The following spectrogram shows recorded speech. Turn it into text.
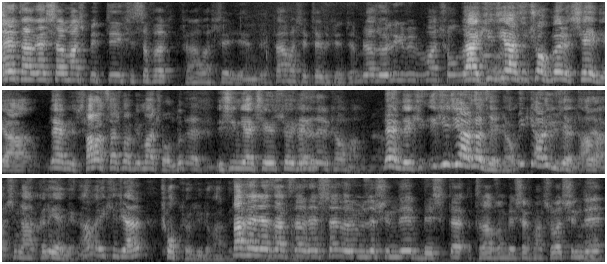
Evet arkadaşlar maç bitti 2-0. Fenerbahçe yendi. Fenerbahçe'yi tebrik ediyorum. Biraz öyle gibi bir maç oldu. Ya ikinci yarısı çok böyle şeydi ya. Ne bileyim salak saçma bir maç oldu. Evet. İşin gerçeğini Ben söyleyelim. zevk almadım. Ben de iki, ikinci yarıda zevk aldım. İlk yarı güzeldi. Allah şimdi hakkını yemeyin. Ama ikinci yarı çok kötüydü kardeşim. Bakacağız artık arkadaşlar. Önümüzde şimdi Beşiktaş Trabzon Beşiktaş maçı var. Şimdi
